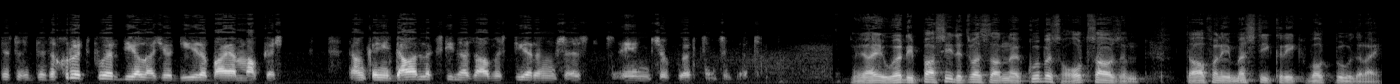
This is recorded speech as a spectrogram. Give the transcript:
dit dit is 'n groot voordeel as jou diere baie mak is. Dan kan jy dadelik sien as daar besterings is en so voort en so voort. Ja, jy hoor die passie, dit was dan uh, Kobus Holtzhausen daar van die Misty Creek wildboerdery.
